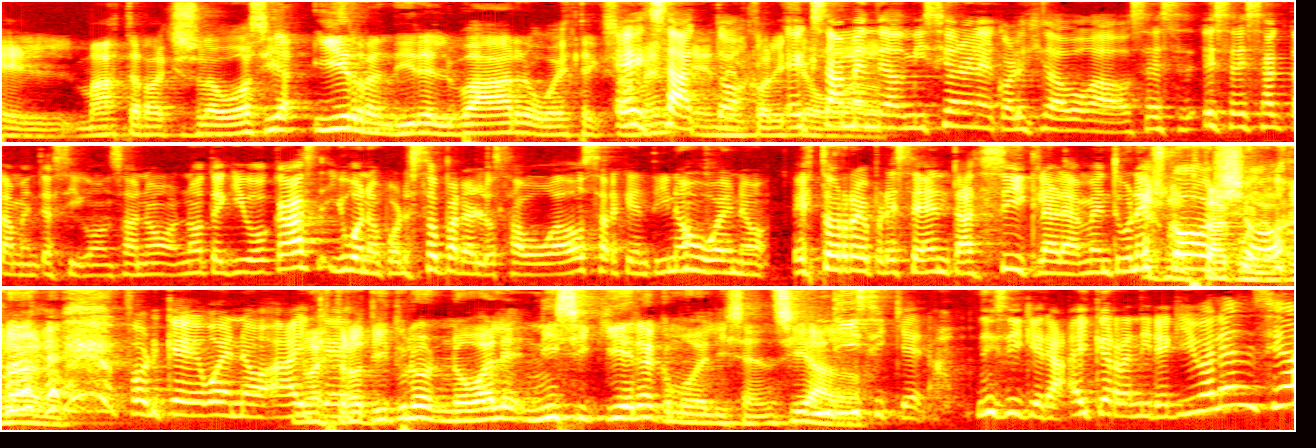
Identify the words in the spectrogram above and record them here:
el máster de acceso a la abogacía y rendir el bar o este examen en el colegio examen de, admisión en el colegio de abogados. Es, exactamente así, Gonzalo, no, te equivocas. Y bueno, por eso para los abogados argentinos, bueno, esto representa, sí, claramente un escollo. porque, bueno, hay Nuestro título no vale ni siquiera como de licenciado. Ni siquiera, ni siquiera. Hay que rendir equivalencias,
